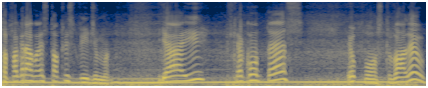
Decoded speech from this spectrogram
Só pra gravar esse top speed, mano E aí, o que acontece? Eu posto, valeu?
